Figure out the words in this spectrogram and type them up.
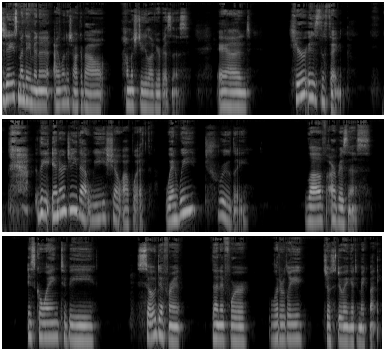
today's Monday Minute, I want to talk about how much do you love your business? And here is the thing the energy that we show up with when we truly love our business is going to be so different than if we're literally just doing it to make money.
